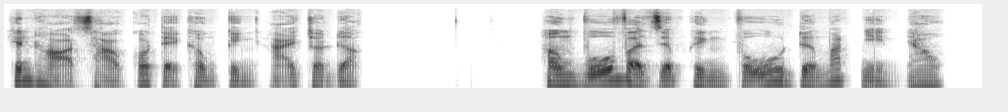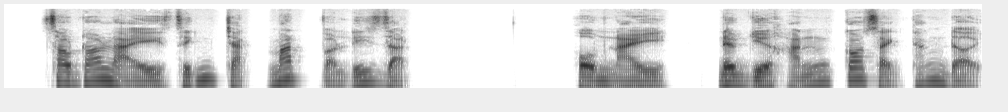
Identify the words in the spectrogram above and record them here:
khiến họ sao có thể không kinh hãi cho được. Hồng Vũ và Diệp Kinh Vũ đưa mắt nhìn nhau, sau đó lại dính chặt mắt vào Lý Giật. Hôm nay, nếu như hắn có giành thắng đợi,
